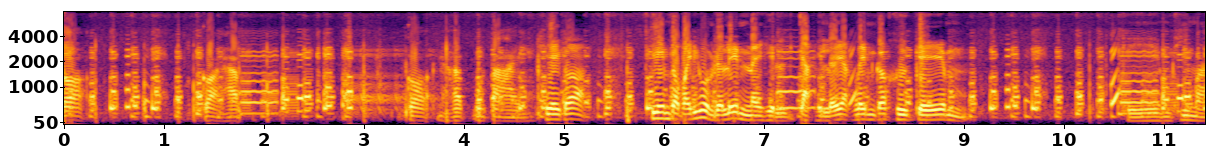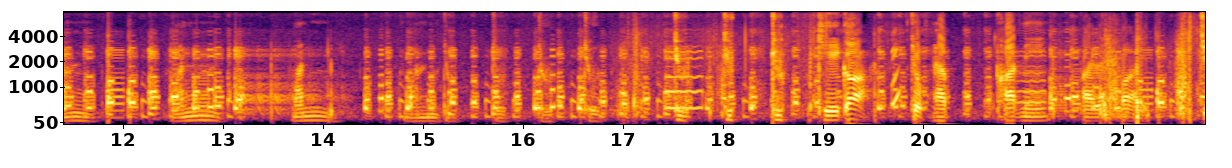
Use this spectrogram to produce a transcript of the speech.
ก็ก่อนครับ ก็นะครับมันตายโอเคก็เกมต่อไปที่ผมจะเล่นในเห็นจากเห็นแล้วอยากเล่นก็คือเกม เกมที่มัน มันมันมันจุดจุดจุดจุดจุดจุดโอเคก็จบครับพาร์ทนี้ไปแล้วบายเจ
